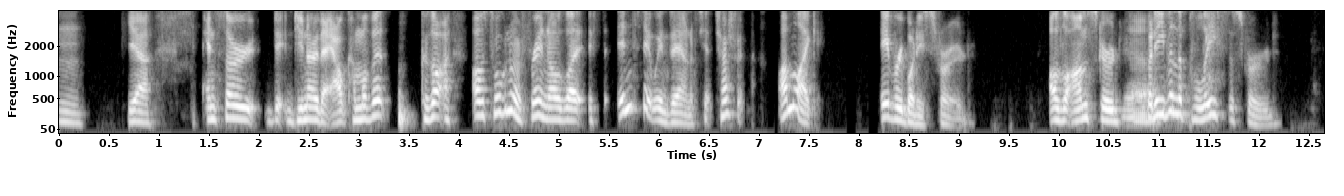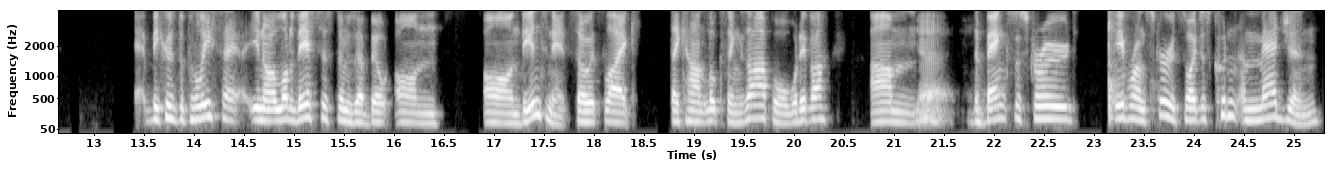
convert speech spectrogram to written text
Mm, yeah. And so do, do, you know the outcome of it? Because I, I was talking to a friend, I was like, if the internet went down, if Josh, I'm like, everybody's screwed. I was like, I'm screwed. Yeah. But even the police are screwed because the police, you know, a lot of their systems are built on on the internet. So it's like they can't look things up or whatever. Um, yeah. The banks are screwed. Everyone's screwed. So I just couldn't imagine.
